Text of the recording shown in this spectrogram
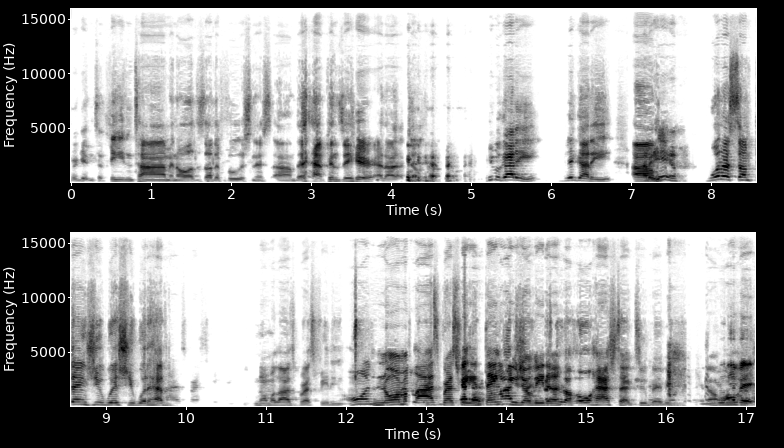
we're getting to feeding time and all this other foolishness um, that happens here. And I, people gotta eat. They gotta eat. Um, Gotta eat. What are some things you wish you would have normalized breastfeeding on? Normalized breastfeeding. Thank you, Let's do Jovita. the whole hashtag too, baby. You know, Love it.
